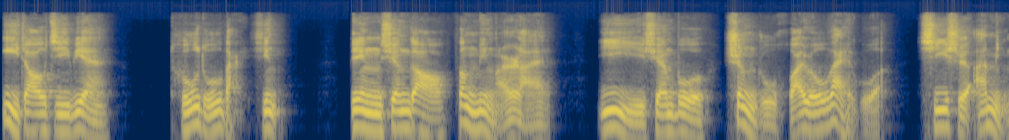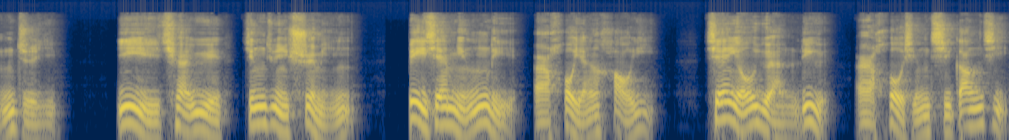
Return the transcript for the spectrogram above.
一朝激变，荼毒百姓，并宣告奉命而来，一以宣布圣主怀柔外国，息事安民之意，一以劝喻京郡市民。必先明理而后言好义，先有远虑而后行其刚纪。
